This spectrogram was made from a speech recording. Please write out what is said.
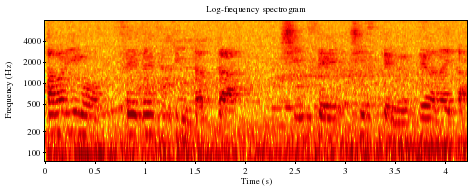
あまりにも性善説に立った申請システムではないか。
